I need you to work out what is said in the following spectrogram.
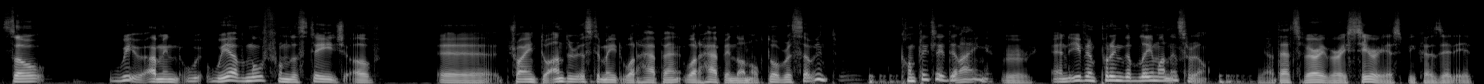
So we, I mean, we, we have moved from the stage of uh, trying to underestimate what happened what happened on October 7th completely denying it mm. and even putting the blame on Israel. Yeah, that's very, very serious because it, it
